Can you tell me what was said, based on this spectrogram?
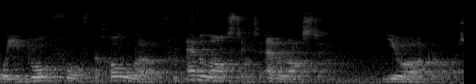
or you brought forth the whole world from everlasting to everlasting, you are God.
